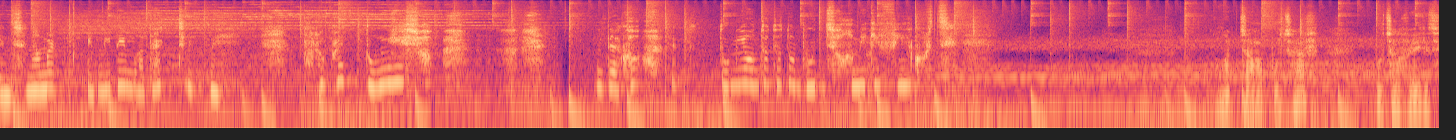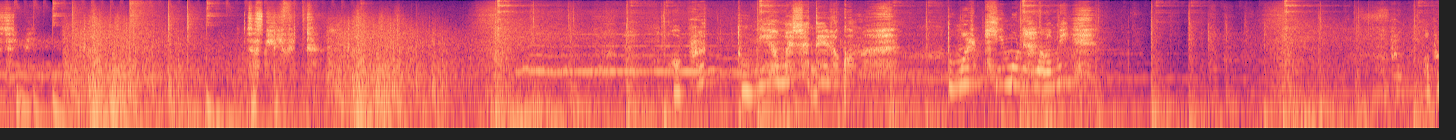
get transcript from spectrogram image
টেনশন আমার এমনিতেই মাথার ঠিক নেই। তার উপরে তুমি সব দেখো তুমি অন্তত তো বুঝছ আমি কি ফিল করছি। আমার যা বোঝার বোঝা হয়ে গেছে ঝিলমিল জাস্ট লিভ ইট অব্র তুমি আমার সাথে এরকম? তোমার কি মনে হয় আমি অভ্র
